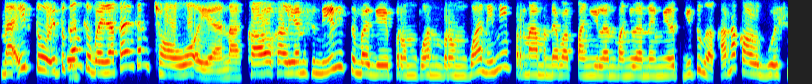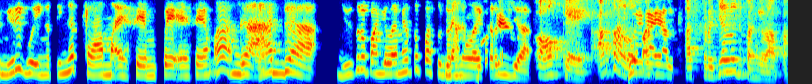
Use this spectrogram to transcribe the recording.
Nah itu itu kan kebanyakan kan cowok ya. Nah kalau kalian sendiri sebagai perempuan-perempuan ini pernah mendapat panggilan-panggilan yang mirip gitu nggak? Karena kalau gue sendiri gue inget-inget selama SMP SMA nggak ada. Justru panggilannya tuh pas udah Nah, mulai kerja. Oke, apa lo pas, kayak pas kerja lo dipanggil apa?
